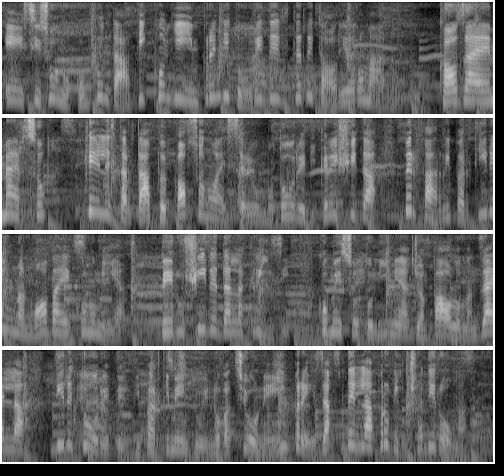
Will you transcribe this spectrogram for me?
e si sono confrontati con gli imprenditori del territorio romano. Cosa è emerso? Che le start-up possono essere un motore di crescita per far ripartire una nuova economia, per uscire dalla crisi, come sottolinea Giampaolo Manzella, direttore del Dipartimento Innovazione e Impresa della provincia di Roma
